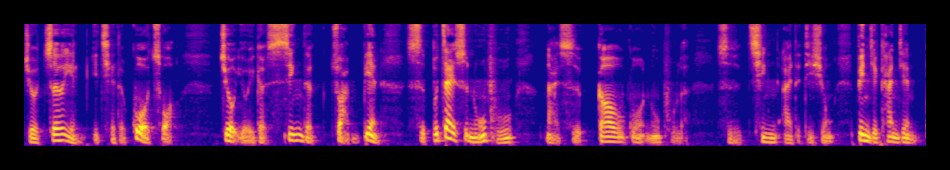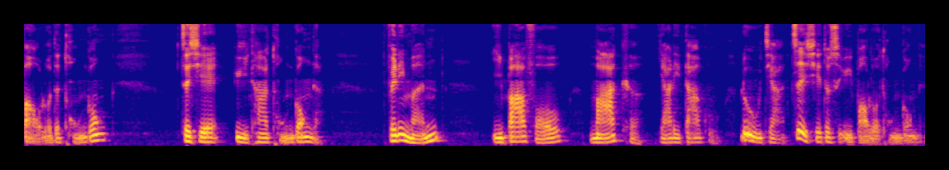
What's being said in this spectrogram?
就遮掩一切的过错。就有一个新的转变，是不再是奴仆，乃是高过奴仆了，是亲爱的弟兄，并且看见保罗的同工，这些与他同工的，菲利门、以巴弗、马可、亚里达古、路加，这些都是与保罗同工的。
